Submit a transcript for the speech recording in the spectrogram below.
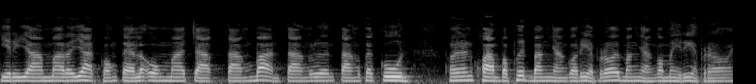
กิริยามารยาทของแต่ละองค์มาจากต่างบ้านต่างเรือนต่างตระกูล เพราะฉะนั้นความประพฤติบางอย่างก็เรียบร้อย บางอย่างก็ไม่เรียบร้อย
